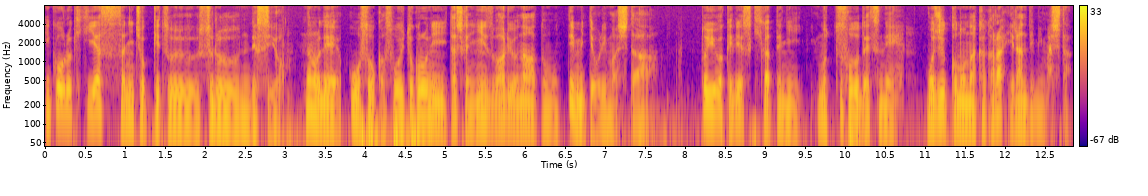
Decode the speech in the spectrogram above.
イコール聞きやすさに直結するんですよ。なので、おおそうか、そういうところに確かにニーズはあるよなと思って見ておりました。というわけで、好き勝手に6つほどですね、50個の中から選んでみました。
